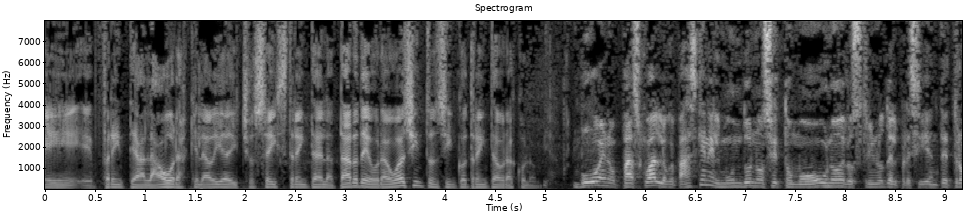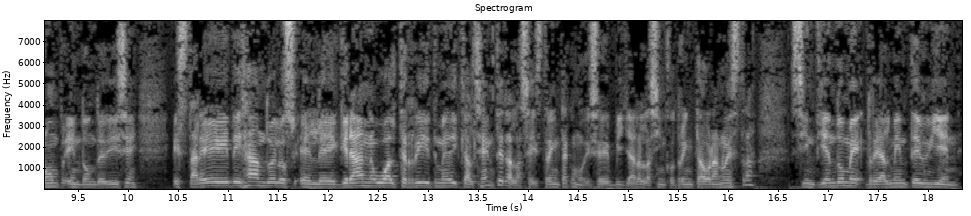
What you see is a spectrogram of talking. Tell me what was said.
eh, frente a la hora que le había dicho, 6.30 de la tarde, hora Washington, 5.30 hora Colombia. Bueno, Pascual, lo que pasa es que en el mundo no se tomó uno de los trinos del presidente Trump en donde dice, estaré dejando el, el, eh, gran Walter Reed Medical Center a las 6.30, como dice Villar, a las 5.30 hora nuestra, sintiéndome realmente bien.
